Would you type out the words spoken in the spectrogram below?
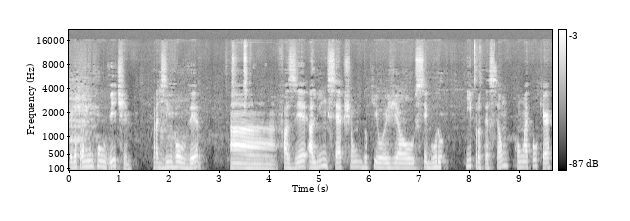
pegou para mim um convite para desenvolver a fazer a linha Inception do que hoje é o seguro e proteção com o Apple Care.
